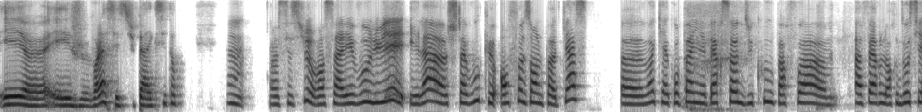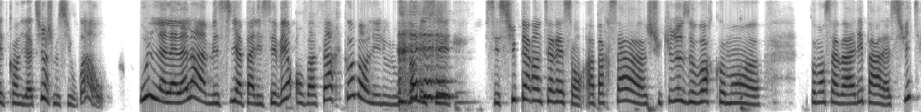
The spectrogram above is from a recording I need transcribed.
et, et je voilà c'est super excitant. Mmh. c'est sûr hein, ça a évolué. Et là je t'avoue que en faisant le podcast moi qui accompagne les personnes du coup parfois à faire leur dossier de candidature je me suis waouh Ouh là là là là, mais s'il n'y a pas les CV, on va faire comment les loulous? C'est super intéressant. À part ça, je suis curieuse de voir comment, euh, comment ça va aller par la suite.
